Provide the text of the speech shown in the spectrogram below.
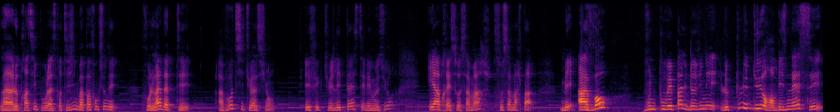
le principe ou la stratégie ne va pas fonctionner. Il faut l'adapter à votre situation, effectuer les tests et les mesures, et après, soit ça marche, soit ça marche pas. Mais avant, vous ne pouvez pas le deviner. Le plus dur en business, c'est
